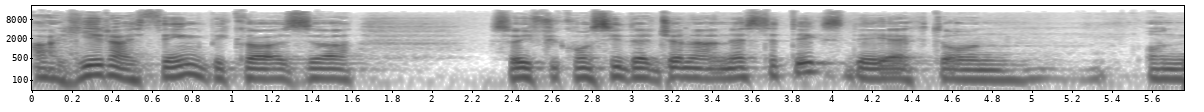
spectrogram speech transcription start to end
are here, I think, because uh, so if you consider general anesthetics, they act on on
